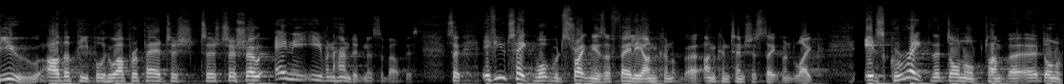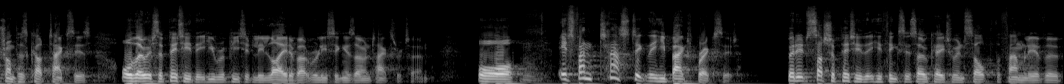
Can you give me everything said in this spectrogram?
few are the people who are prepared to, sh- to, to show any even handedness about this. So, if you take what would strike me as a fairly uncon- uh, uncontentious statement like, it's great that Donald Trump, uh, uh, Donald Trump has cut taxes, although it's a pity that he repeatedly lied about releasing his own tax return. Or, mm. it's fantastic that he backed Brexit, but it's such a pity that he thinks it's okay to insult the family of a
